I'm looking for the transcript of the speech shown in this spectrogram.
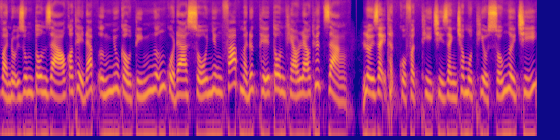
và nội dung tôn giáo có thể đáp ứng nhu cầu tín ngưỡng của đa số nhưng Pháp mà Đức Thế Tôn khéo léo thuyết giảng, lời dạy thật của Phật thì chỉ dành cho một thiểu số người trí.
